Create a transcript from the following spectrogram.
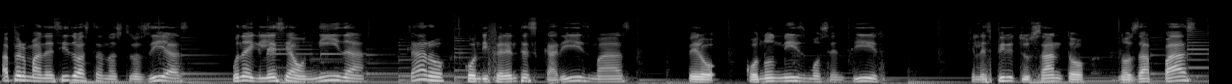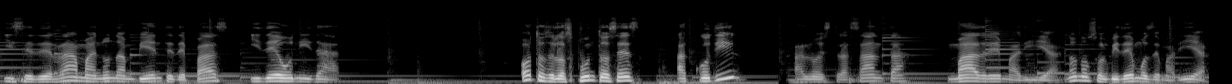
ha permanecido hasta nuestros días una iglesia unida, claro, con diferentes carismas, pero con un mismo sentir. El Espíritu Santo nos da paz y se derrama en un ambiente de paz y de unidad. Otro de los puntos es acudir a nuestra Santa Madre María. No nos olvidemos de María.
